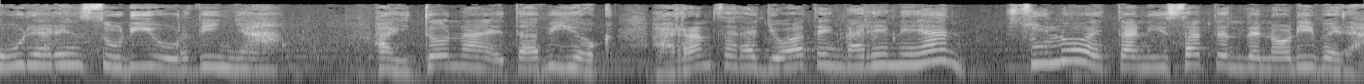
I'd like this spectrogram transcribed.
Uraren zuri urdina, aitona eta biok arrantzara joaten garenean, zuloetan izaten den hori bera.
